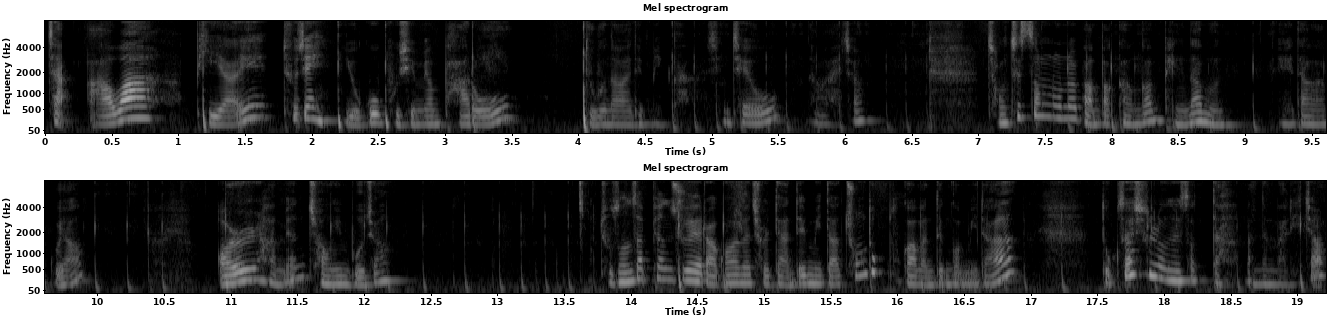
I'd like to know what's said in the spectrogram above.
자, 아와 비아의 투쟁 요거 보시면 바로 누구 나와야 됩니까? 신채호 나와야죠. 정체성론을 반박한 건 백남훈에 해당하고요. 얼 하면 정인보죠. 조선사편수회라고 하면 절대 안 됩니다. 총독부가 만든 겁니다. 독사실론을 썼다. 맞는 말이죠.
